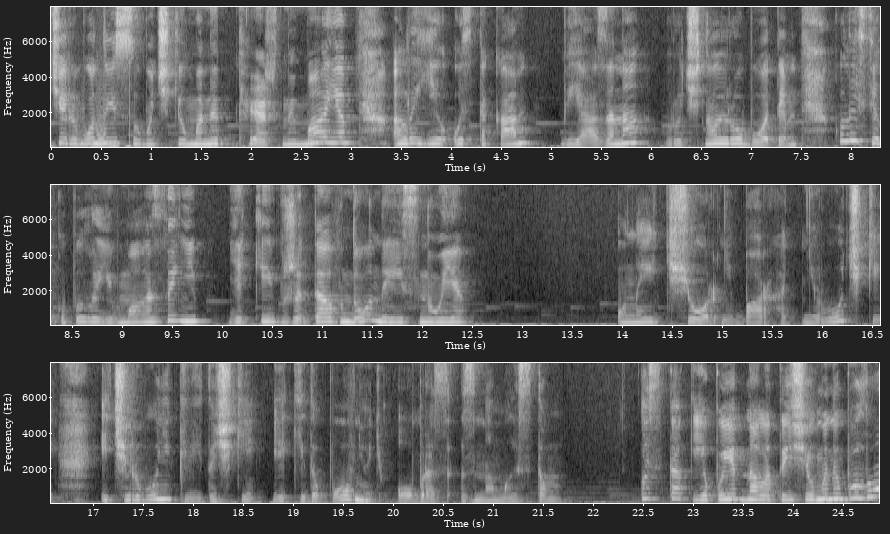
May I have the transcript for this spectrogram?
Червоної сумочки у мене теж немає, але є ось така в'язана вручної роботи. Колись я купила її в магазині, який вже давно не існує. У неї чорні бархатні ручки і червоні квіточки, які доповнюють образ з намистом. Ось так я поєднала те, що в мене було,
